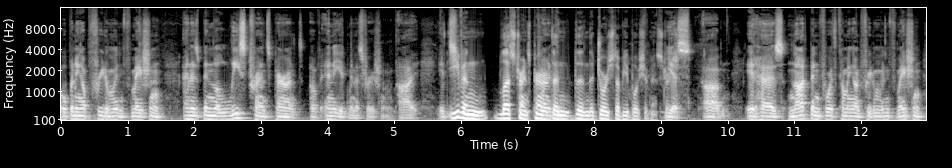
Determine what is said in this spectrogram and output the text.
opening up freedom of information, and has been the least transparent of any administration. Uh, it's even less transparent than, than the George W. Bush administration. Yes. Um, it has not been forthcoming on freedom of information,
